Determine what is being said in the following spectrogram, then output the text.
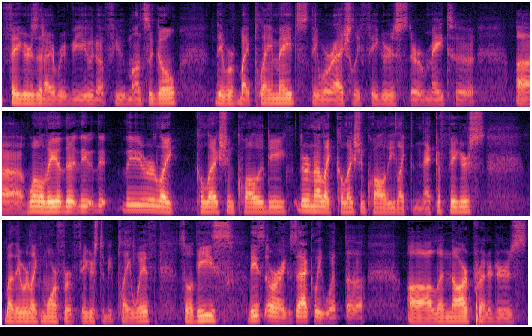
figures that I reviewed a few months ago. They were by Playmates. They were actually figures. They're made to, uh, well, they they they they, they are like collection quality. They're not like collection quality like the NECA figures, but they were like more for figures to be played with. So these these are exactly what the uh, Predators.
